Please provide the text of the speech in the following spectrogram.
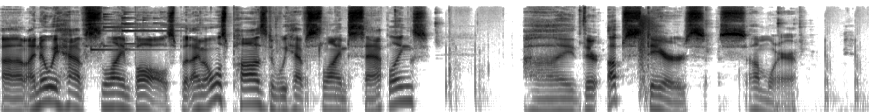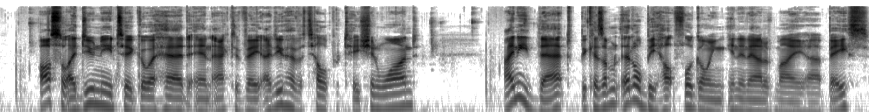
Um, I know we have slime balls, but I'm almost positive we have slime saplings. Uh, they're upstairs somewhere. Also, I do need to go ahead and activate... I do have a teleportation wand. I need that because I'm, it'll be helpful going in and out of my uh, base.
